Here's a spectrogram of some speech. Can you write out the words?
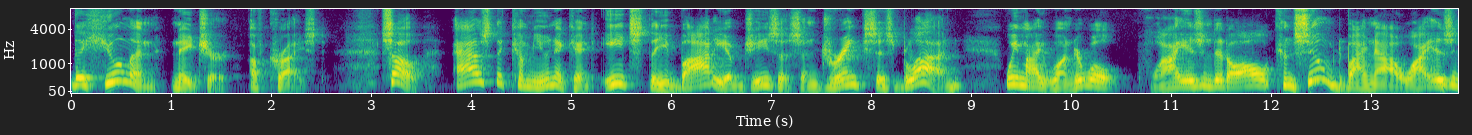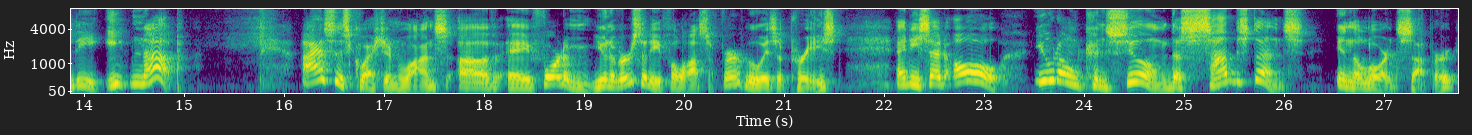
the human nature of Christ. So, as the communicant eats the body of Jesus and drinks his blood, we might wonder well, why isn't it all consumed by now? Why isn't he eaten up? I asked this question once of a Fordham University philosopher who is a priest, and he said, Oh, you don't consume the substance in the Lord's Supper,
